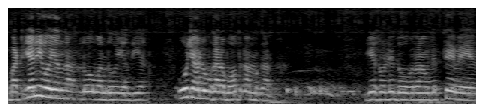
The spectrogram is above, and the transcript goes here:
ਵੱਟ ਜਾਂ ਨਹੀਂ ਹੋ ਜਾਂਦਾ ਲੋ ਬੰਦ ਹੋ ਜਾਂਦੀ ਆ। ਉਹ ਚਾਲੂ ਬੁਖਾਰਾ ਬਹੁਤ ਕੰਮ ਕਰਦਾ। ਜੇ ਤੁਹਾਡੇ ਦੋ ਬਦਾਮ ਦਿੱਤੇ ਹੋਏ ਆ,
